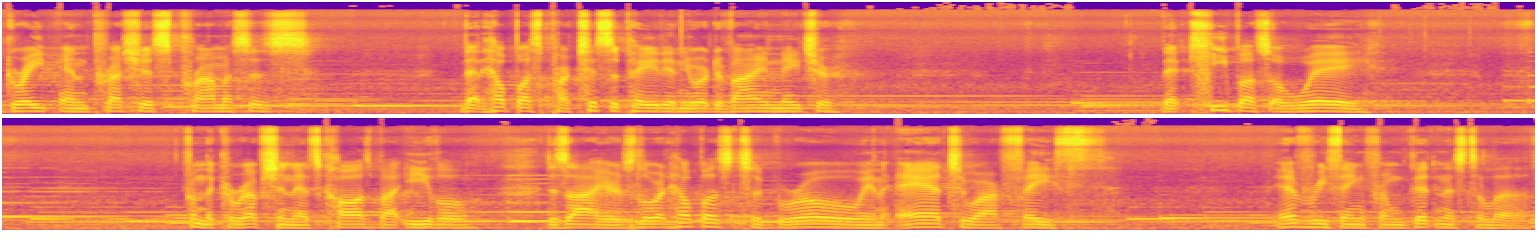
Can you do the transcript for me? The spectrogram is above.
great and precious promises that help us participate in your divine nature that keep us away from the corruption that's caused by evil desires. Lord, help us to grow and add to our faith everything from goodness to love.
